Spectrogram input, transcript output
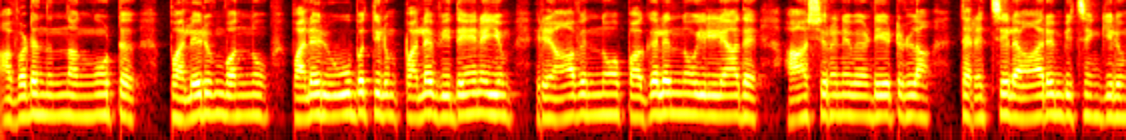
അവിടെ നിന്നങ്ങോട്ട് പലരും വന്നു. പല രൂപത്തിലും പല വിധേനയും രാവെന്നോ പകലെന്നോ ഇല്ലാതെ ആശുറിന് വേണ്ടിയിട്ടുള്ള തെരച്ചിൽ ആരംഭിച്ചെങ്കിലും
